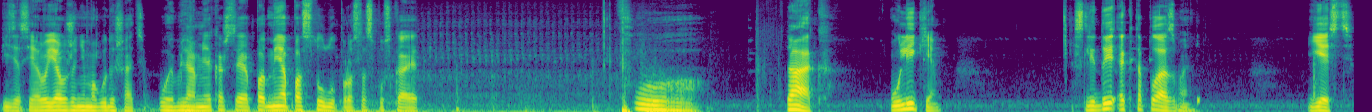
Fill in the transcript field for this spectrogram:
Пиздец, я, я уже не могу дышать. Ой, бля, мне кажется, я, по, меня по стулу просто спускает. Фу. Так, улики. Следы эктоплазмы. Есть.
